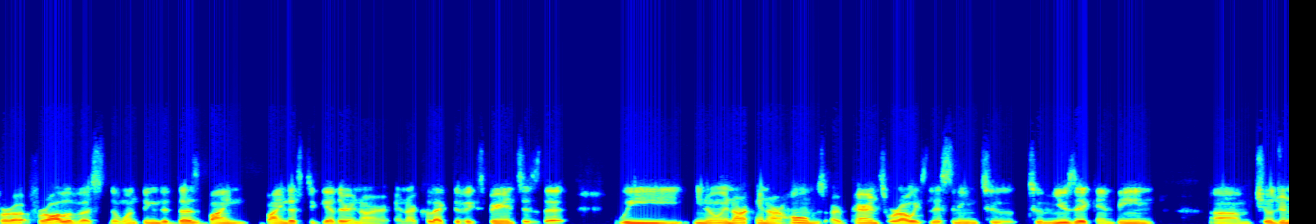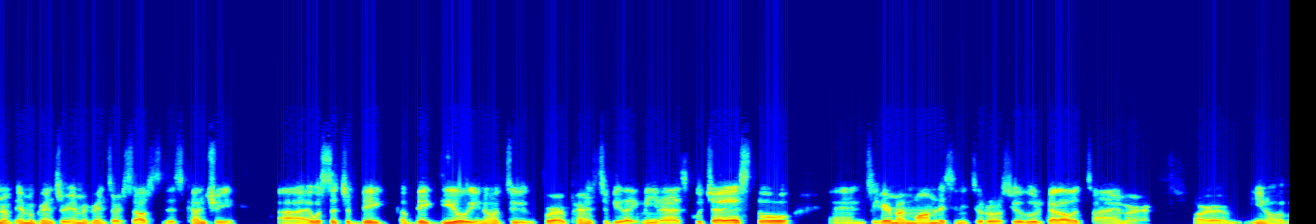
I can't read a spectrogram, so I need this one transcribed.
for for all of us, the one thing that does bind bind us together in our in our collective experience is that we, you know, in our in our homes, our parents were always listening to to music and being um, children of immigrants or immigrants ourselves to this country. Uh, it was such a big a big deal, you know, to for our parents to be like, "Mira, escucha esto," and to hear my mom listening to Rocío Dúrcal all the time, or or you know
